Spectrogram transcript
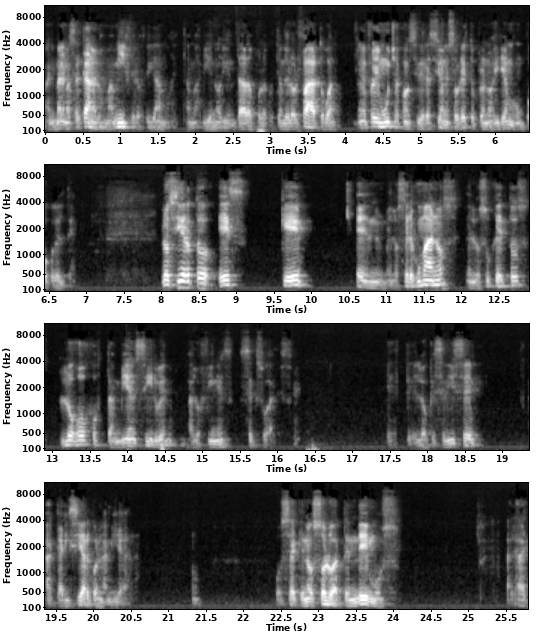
animales más cercanos, los mamíferos, digamos, está más bien orientada por la cuestión del olfato. Bueno, hay muchas consideraciones sobre esto, pero nos iríamos un poco del tema. Lo cierto es que en, los seres humanos, en los sujetos, los ojos también sirven a los fines sexuales. Este, lo que se dice acariciar con la mirada. O sea que no solo atendemos a las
